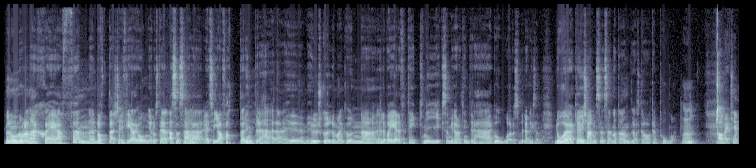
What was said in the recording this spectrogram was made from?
Men om då den här chefen blottar sig flera gånger och ställer, alltså så här, alltså jag fattar inte det här. Hur, hur skulle man kunna, eller vad är det för teknik som gör att inte det här går och så vidare. Liksom. Då ökar ju chansen sen att andra ska haka på. Ja, verkligen.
